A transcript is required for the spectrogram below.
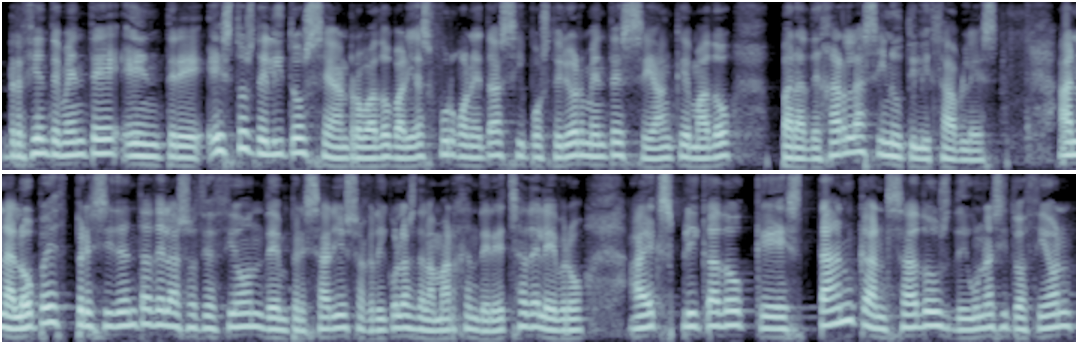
Recientemente, entre estos delitos se han robado varias furgonetas y posteriormente se han quemado para dejarlas inutilizables. Ana López, presidenta de la Asociación de Empresarios Agrícolas de la Margen Derecha del Ebro, ha explicado que están cansados de una situación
